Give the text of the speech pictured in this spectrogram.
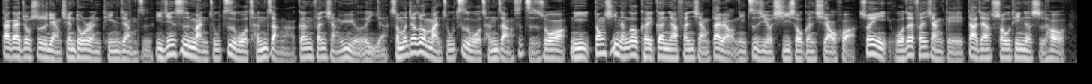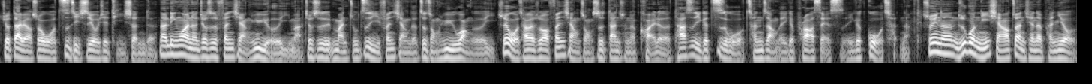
大概就是两千多人听这样子，已经是满足自我成长啊，跟分享欲而已啊。什么叫做满足自我成长？是指说你东西能够可以跟人家分享，代表你自己有吸收跟消化。所以我在分享给大家收听的时候，就代表说我自己是有一些提升的，那另外呢，就是分享欲而已嘛，就是满足自己分享的这种欲望而已，所以我才会说，分享总是单纯的快乐，它是一个自我成长的一个 process，一个过程呢、啊。所以呢，如果你想要赚钱的朋友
